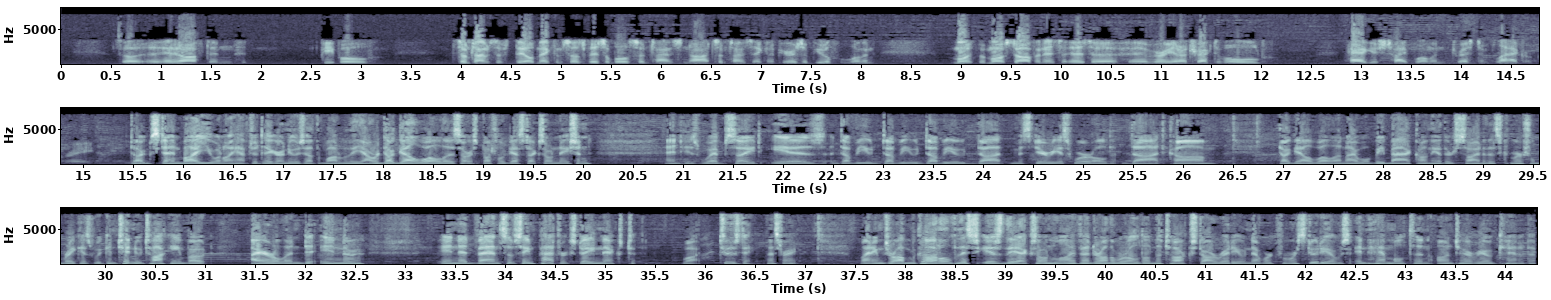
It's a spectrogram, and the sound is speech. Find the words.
So, and often people sometimes they'll make themselves visible, sometimes not. Sometimes they can appear as a beautiful woman, most, but most often as, as a, a very unattractive old, haggish type woman dressed in black or gray. Doug, stand by. You and I have to take our news at the bottom of the hour. Doug Elwell is our special guest, Zone Nation. and his website is www.mysteriousworld.com. Doug Elwell and I will be back on the other side of this commercial break as we continue talking about Ireland in uh, in advance of St. Patrick's Day next what Tuesday. That's right. My name's Rob McConnell. This is the Zone live and around the world on the Talkstar Radio Network from our studios in Hamilton, Ontario, Canada.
